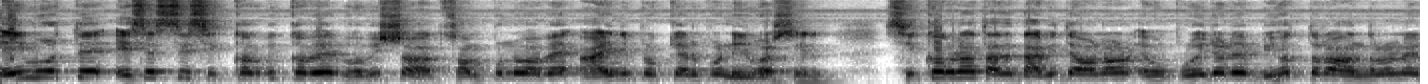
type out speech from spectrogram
এই মুহূর্তে এসএসসি শিক্ষক বিক্ষোভের ভবিষ্যৎ সম্পূর্ণভাবে আইনি প্রক্রিয়ার উপর নির্ভরশীল। শিক্ষকরা তাদের দাবিতে অনড় এবং প্রয়োজনে বৃহত্তর আন্দোলনের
